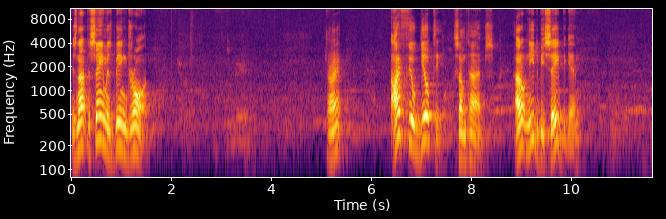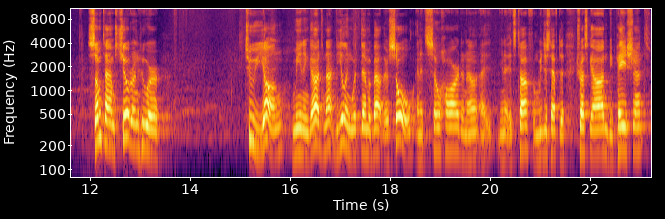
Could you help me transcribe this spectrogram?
is not the same as being drawn. All right? I feel guilty sometimes. I don't need to be saved again. Sometimes children who are too young, meaning God's not dealing with them about their soul, and it's so hard, and uh, you know it's tough, and we just have to trust God and be patient.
